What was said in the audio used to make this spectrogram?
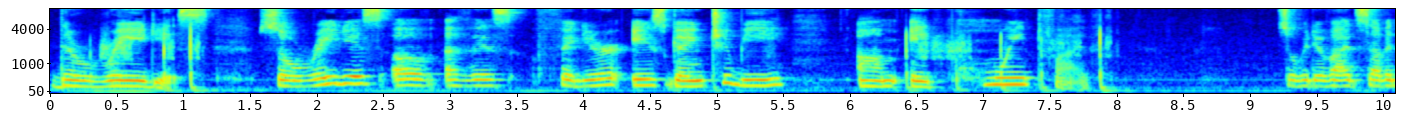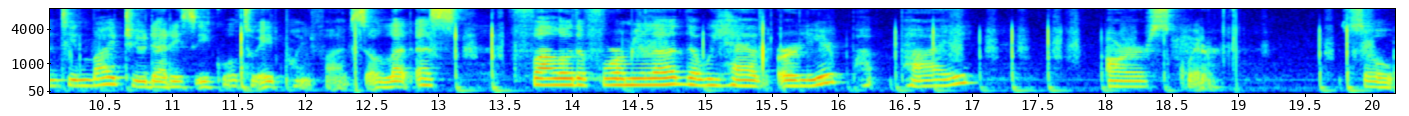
the radius. So radius of this figure is going to be um, 8.5. So we divide 17 by 2, that is equal to 8.5. So let us follow the formula that we have earlier, pi r square. So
